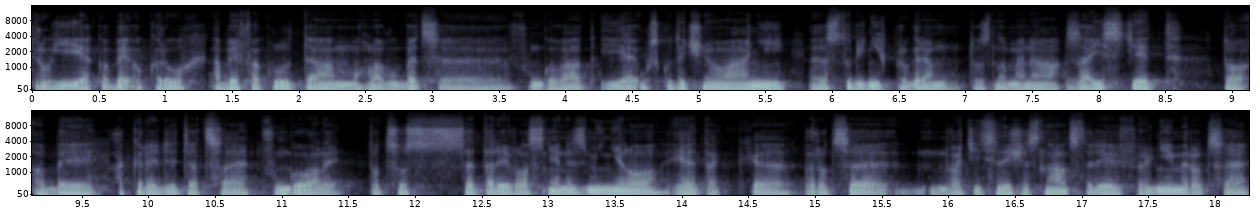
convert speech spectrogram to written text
Druhý jakoby okruh, aby fakulta mohla vůbec fungovat, je uskutečňování eh, studijních programů. To znamená zajistit to, aby akreditace fungovaly. To, co se tady vlastně nezmínilo, je tak eh, v roce 2016, tedy v prvním roce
